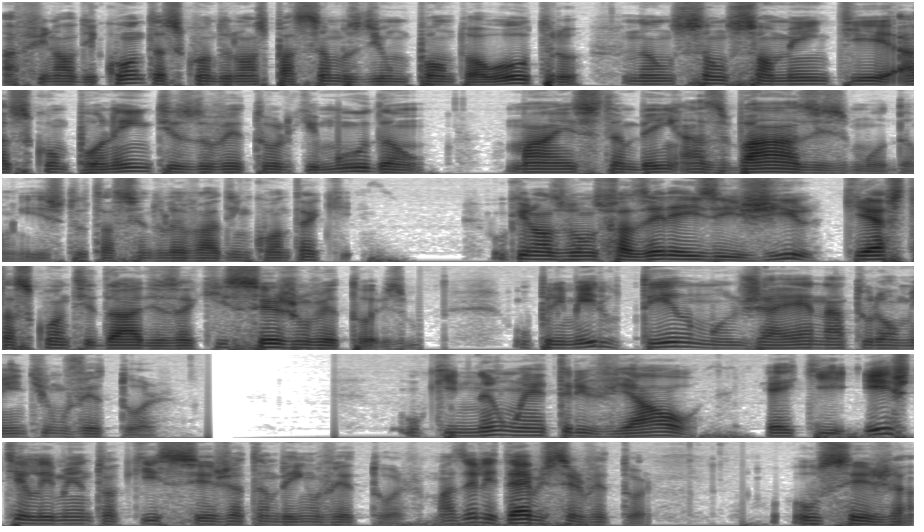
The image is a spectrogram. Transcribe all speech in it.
afinal de contas, quando nós passamos de um ponto ao outro, não são somente as componentes do vetor que mudam, mas também as bases mudam. E isto está sendo levado em conta aqui. O que nós vamos fazer é exigir que estas quantidades aqui sejam vetores. O primeiro termo já é naturalmente um vetor. O que não é trivial é que este elemento aqui seja também um vetor, mas ele deve ser vetor. Ou seja,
